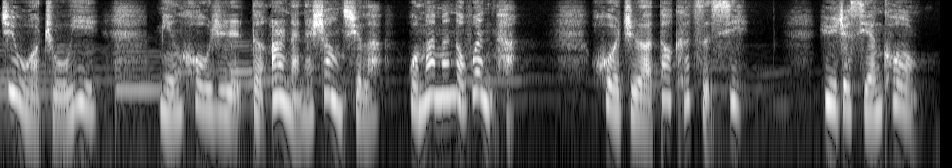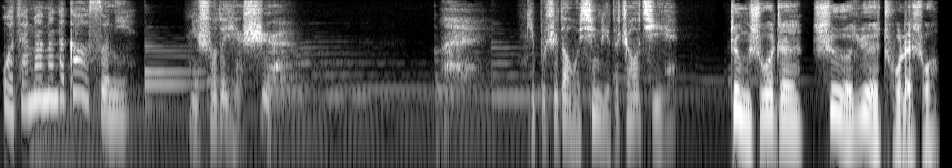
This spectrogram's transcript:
据我主意，明后日等二奶奶上去了，我慢慢的问她，或者倒可仔细。遇着闲空，我再慢慢的告诉你。你说的也是。唉，你不知道我心里的着急。正说着，麝月出来说：“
